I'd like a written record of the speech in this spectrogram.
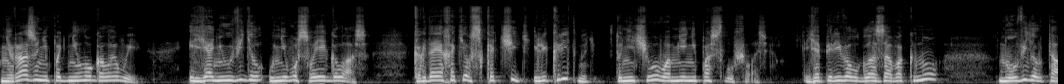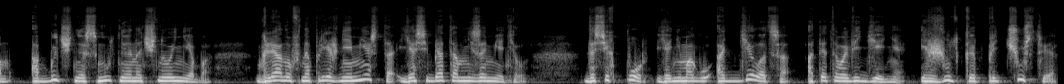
ни разу не подняло головы, и я не увидел у него своих глаз. Когда я хотел вскочить или крикнуть, то ничего во мне не послушалось. Я перевел глаза в окно, но увидел там обычное смутное ночное небо. Глянув на прежнее место, я себя там не заметил. До сих пор я не могу отделаться от этого видения, и жуткое предчувствие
